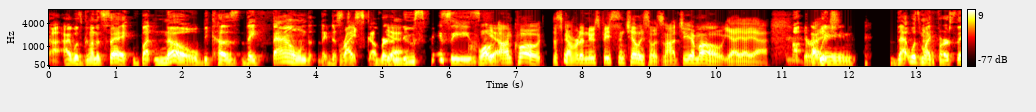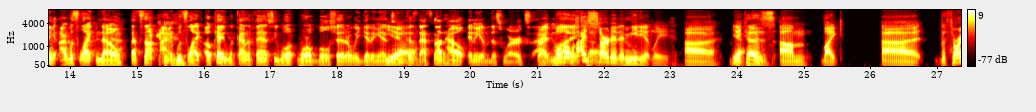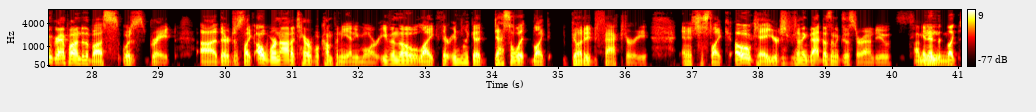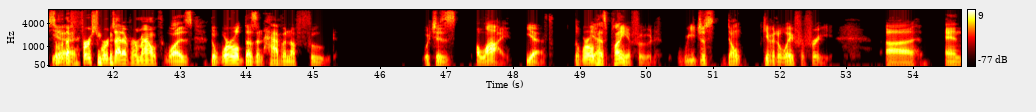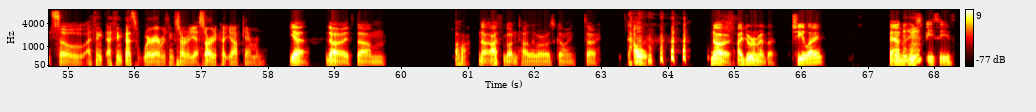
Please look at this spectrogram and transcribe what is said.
I I was gonna say, but no, because they found they just Right. discovered Yeah. a new species. quote Yeah. unquote, discovered a new species in Chile, so it's not GMO. Yeah, yeah, yeah. uh, You're right. Which that was my first thing. I was like, no, Yeah. that's not. I was like, okay, what kind of fantasy wo- world bullshit are we getting into? Yeah. Because that's not how any of this works. Right. Well, like, the lie no. started immediately uh, Yeah. because, um, like, uh, the throwing Grandpa under the bus was great. Uh, they're just like, oh, we're not a terrible company anymore, even though like they're in like a desolate, like gutted factory, and it's just like, oh, okay, you're just pretending that doesn't exist around you. I and then mean, like some of the first words out of her mouth was, "The world doesn't have enough food," which is a lie. yes, the world Yeah. has plenty of food. We just don't give it away for free. Uh, and so I think I think that's where everything started. Yeah, sorry to cut you off, Cameron. yeah. No, it's um. Oh no, I forgot entirely where I was going. So, oh no, I do remember. Chile found a new Mhm. species.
